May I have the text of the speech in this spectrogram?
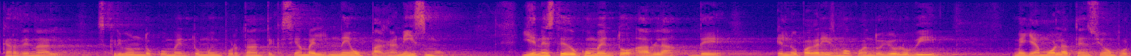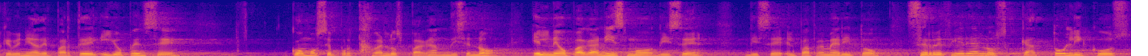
cardenal, escribe un documento muy importante que se llama el neopaganismo. Y en este documento habla de el neopaganismo cuando yo lo vi me llamó la atención porque venía de parte de él y yo pensé cómo se portaban los paganos. Dice, no, el neopaganismo, dice, dice el Papa Emérito, se refiere a los católicos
